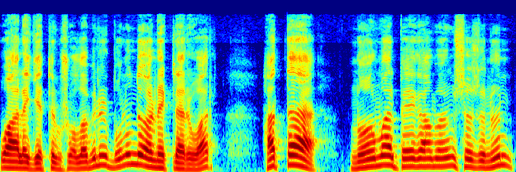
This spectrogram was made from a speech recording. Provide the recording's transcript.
bu hale getirmiş olabilir. Bunun da örnekleri var. Hatta normal peygamberimiz sözünün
